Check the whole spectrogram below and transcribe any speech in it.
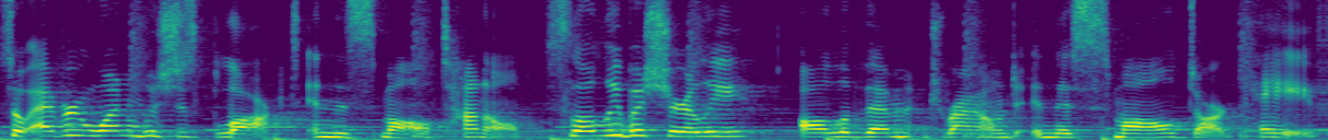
So everyone was just blocked in this small tunnel. Slowly but surely, all of them drowned in this small dark cave.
